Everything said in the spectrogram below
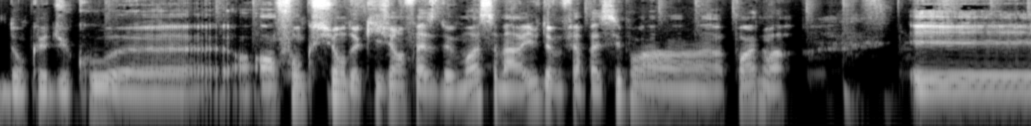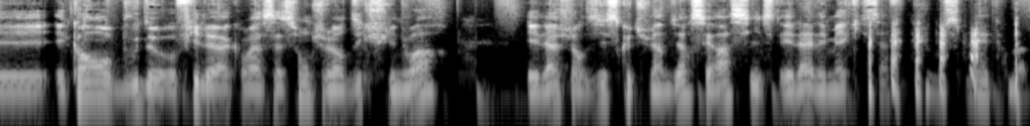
Donc euh, du coup, euh, en, en fonction de qui j'ai en face de moi, ça m'arrive de me faire passer pour un pour un noir. Et, et quand au bout de, au fil de la conversation, je leur dis que je suis noir, et là je leur dis ce que tu viens de dire, c'est raciste. Et là les mecs ils savent plus où se mettre. quoi.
